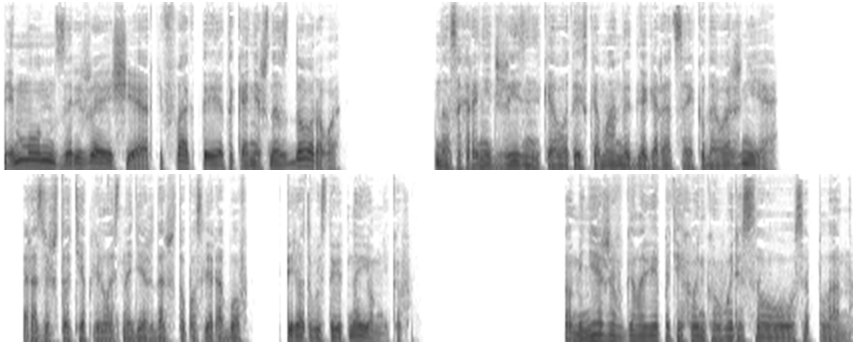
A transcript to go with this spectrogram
Иммун, заряжающие артефакты — это, конечно, здорово, но сохранить жизнь кого-то из команды для Горация куда важнее. Разве что теплилась надежда, что после рабов вперед выставят наемников. У меня же в голове потихоньку вырисовывался план.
